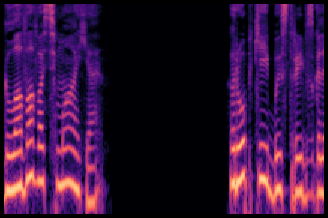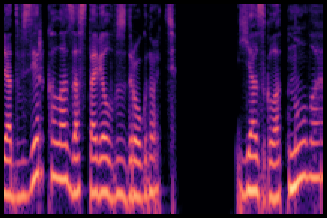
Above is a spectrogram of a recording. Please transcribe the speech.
Глава восьмая. Робкий быстрый взгляд в зеркало заставил вздрогнуть. Я сглотнула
